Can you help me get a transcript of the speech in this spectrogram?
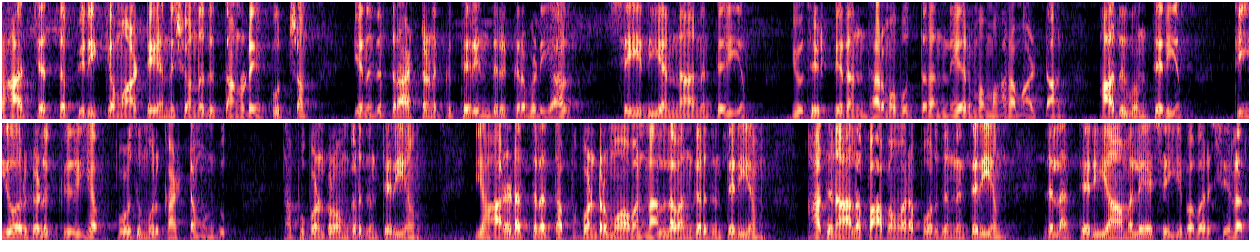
ராஜ்யத்தை பிரிக்க மாட்டேன்னு சொன்னது தன்னுடைய குற்றம். என திருத்தராஷ்டனுக்கு தெரிந்திருக்கிறபடியால் செய்தி என்னான்னு தெரியும். யுதிஷ்டிரன் தர்மபுத்திரன் நேர்ம மாறமாட்டான். அதுவும் தெரியும். தீயோர்களுக்கு எப்பொழுதும் ஒரு கஷ்டம் உண்டு. தப்பு பண்ணுறோங்கிறதும் தெரியும். யாரிடத்துல தப்பு பண்ணுறோமோ அவன் நல்லவன்கிறதும் தெரியும். அதனால பாப்பம் வரப்போறதுன்னு தெரியும். இதெல்லாம் தெரியாமலே செய்பவர் சிலர்.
